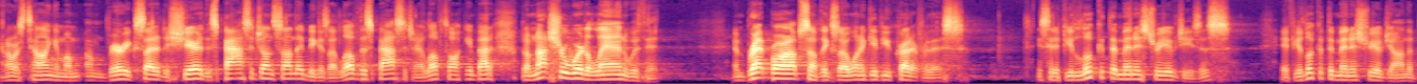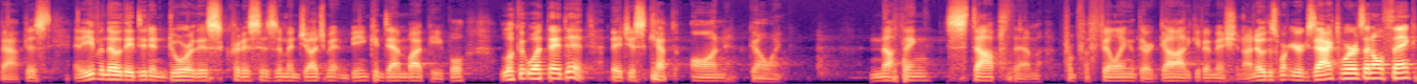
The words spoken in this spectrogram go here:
and I was telling him I'm, I'm very excited to share this passage on Sunday because I love this passage and I love talking about it, but I'm not sure where to land with it. And Brett brought up something, so I want to give you credit for this. He said, if you look at the ministry of Jesus, if you look at the ministry of John the Baptist, and even though they did endure this criticism and judgment and being condemned by people, look at what they did. They just kept on going. Nothing stopped them from fulfilling their God given mission. I know these weren't your exact words, I don't think,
